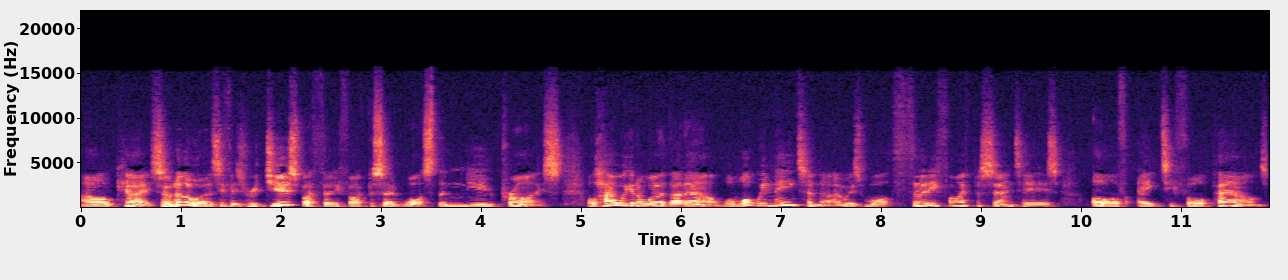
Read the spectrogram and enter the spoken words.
Okay, so in other words, if it's reduced by 35%, what's the new price? Well, how are we going to work that out? Well, what we need to know is what 35% is of £84.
